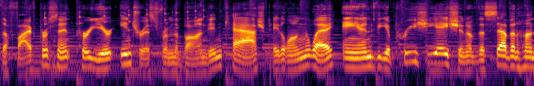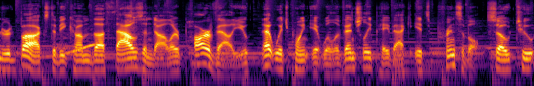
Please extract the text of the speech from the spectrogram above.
the 5% per year interest from the bond in cash paid along the way, and the appreciation of the 700 bucks to become the $1000 par value, at which point it will eventually pay back its principal. So to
